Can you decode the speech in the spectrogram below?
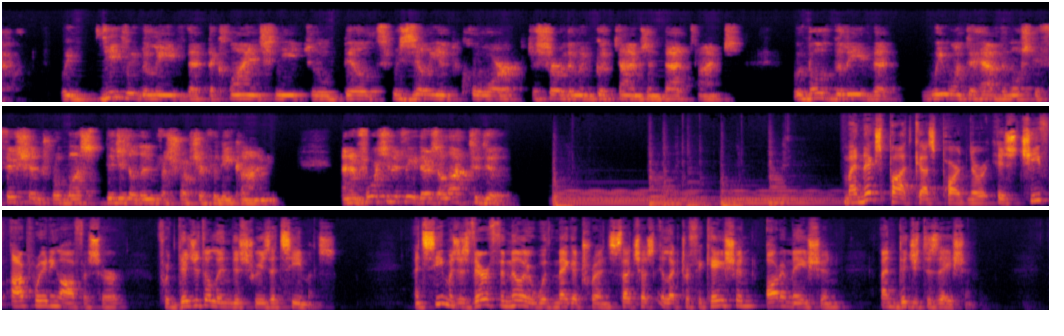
We deeply believe that the clients need to build resilient core to serve them in good times and bad times. We both believe that we want to have the most efficient, robust digital infrastructure for the economy. And unfortunately, there's a lot to do. My next podcast partner is Chief Operating Officer for Digital Industries at Siemens. And Siemens is very familiar with megatrends such as electrification, automation, and digitization.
